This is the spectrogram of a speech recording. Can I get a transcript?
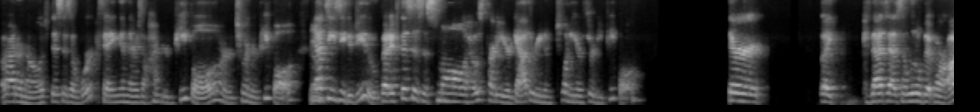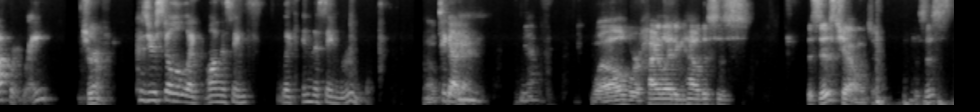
I don't know, if this is a work thing and there's a hundred people or 200 people, Yeah. that's easy to do. But if this is a small house party or gathering of 20 or 30 people, they're like, that's, that's a little bit more awkward, right? Sure. Because you're still like on the same, like in the same room Okay. together. Yeah. Well, we're highlighting how this is this is challenging. This is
